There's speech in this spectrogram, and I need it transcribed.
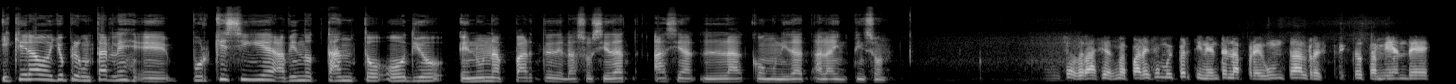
Y quiero yo preguntarle, eh, ¿por qué sigue habiendo tanto odio en una parte de la sociedad hacia la comunidad Alain Pinzón? Muchas gracias. Me parece muy pertinente la pregunta al respecto también de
